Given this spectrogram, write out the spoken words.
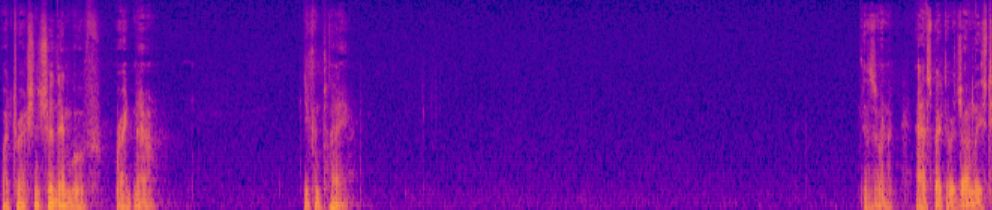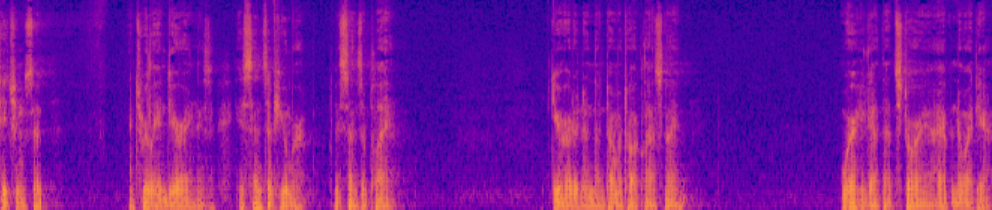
what direction should they move right now? You can play. This is one aspect of Ajaan Lee's teachings that it's really endearing, his, his sense of humor, his sense of play. You heard it in the Dharma talk last night. Where he got that story, I have no idea.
